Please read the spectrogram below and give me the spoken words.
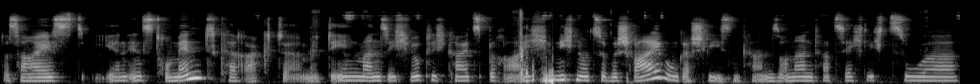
Das heißt, ihren Instrumentcharakter, mit dem man sich Wirklichkeitsbereich nicht nur zur Beschreibung erschließen kann, sondern tatsächlich zur,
